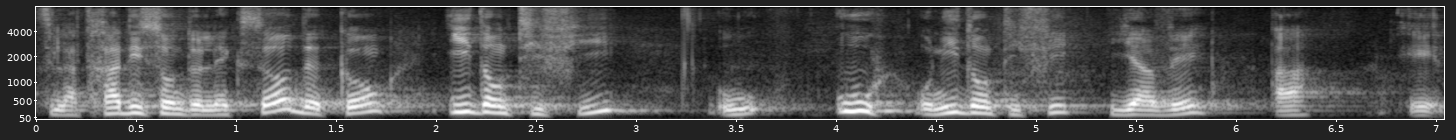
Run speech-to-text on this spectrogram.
c'est la tradition de l'Exode qu'on identifie ou, on identifie Yahvé à Il.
